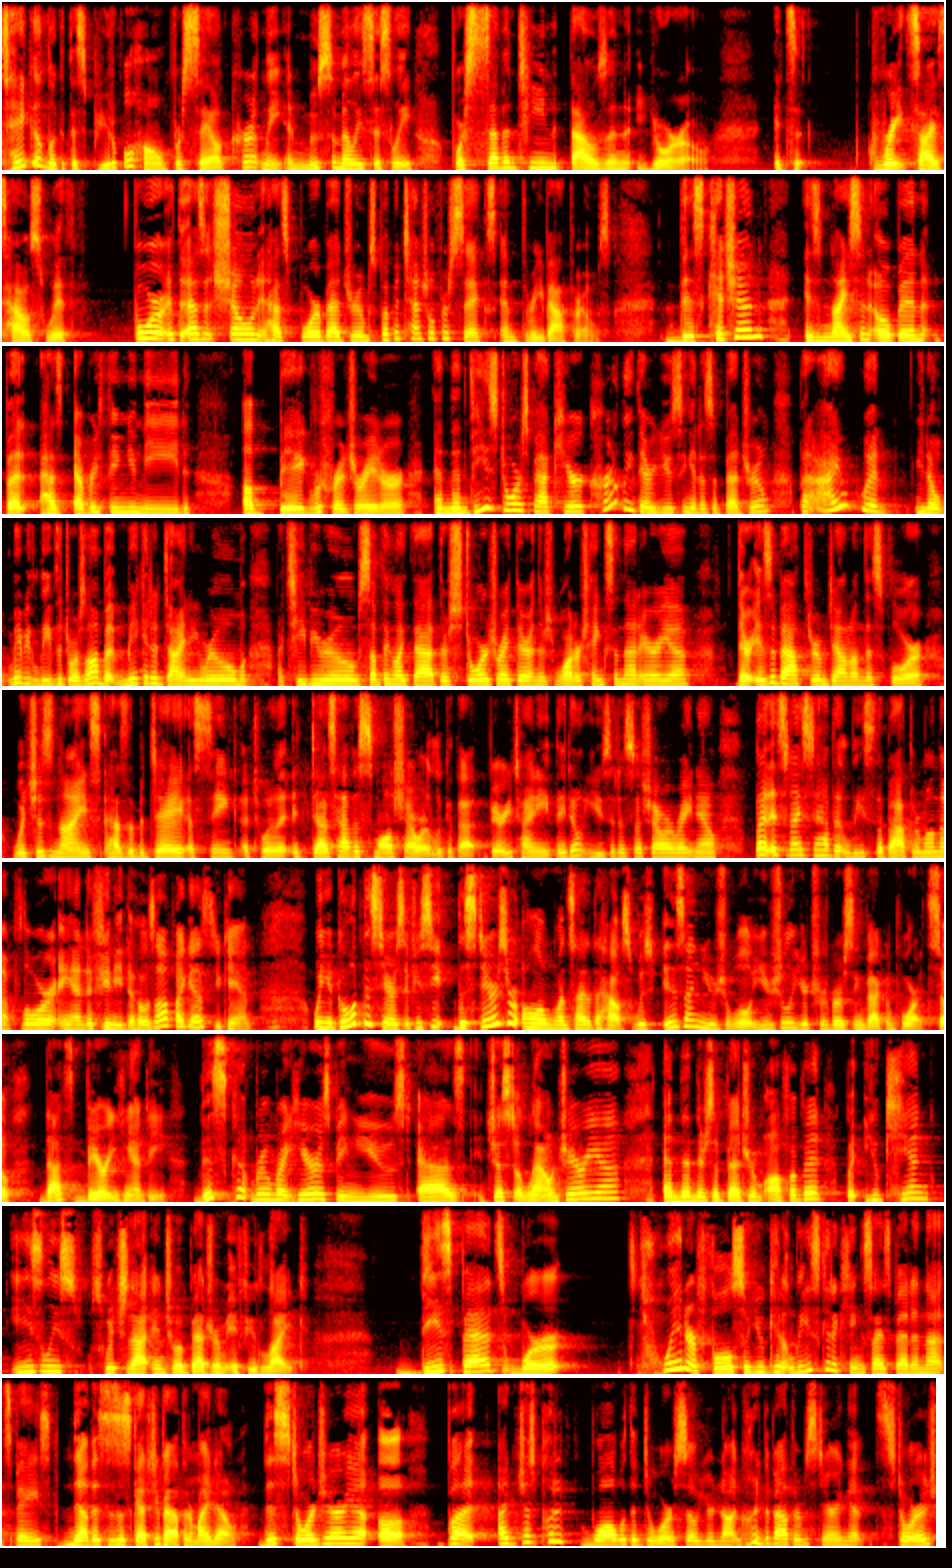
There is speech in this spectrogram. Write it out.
Take a look at this beautiful home for sale currently in Mussomeli, Sicily for 17,000 euro. It's a great size house with four, as it's shown, it has four bedrooms, but potential for six and three bathrooms. This kitchen is nice and open, but has everything you need a big refrigerator, and then these doors back here. Currently, they're using it as a bedroom, but I would, you know, maybe leave the doors on, but make it a dining room, a TV room, something like that. There's storage right there, and there's water tanks in that area. There is a bathroom down on this floor, which is nice. It has a bidet, a sink, a toilet. It does have a small shower. Look at that, very tiny. They don't use it as a shower right now, but it's nice to have at least the bathroom on that floor. And if you need to hose off, I guess you can. When you go up the stairs, if you see the stairs are all on one side of the house, which is unusual. Usually you're traversing back and forth. So that's very handy. This room right here is being used as just a lounge area, and then there's a bedroom off of it, but you can easily switch that into a bedroom if you'd like. These beds were twin or full, so you can at least get a king size bed in that space. Now, this is a sketchy bathroom, I know. This storage area, uh, but I just put a wall with a door so you're not going to the bathroom staring at storage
